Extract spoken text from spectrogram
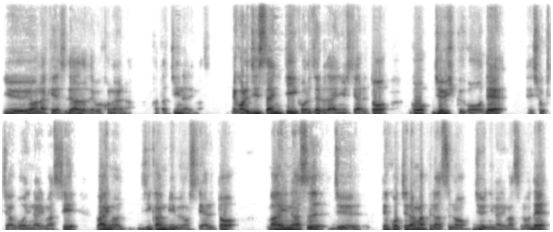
いうようなケースでは、例えばこのような形になります。で、これ実際に t イコール0代入してやると、5、10-5で初期値は5になりますし、y の時間微分をしてやると、マイナス10で、こちらがプラスの10になりますので、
